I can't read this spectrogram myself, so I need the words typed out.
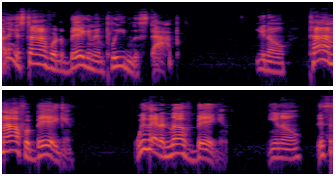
I think it's time for the begging and pleading to stop. You know, time out for begging. We've had enough begging. You know, this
